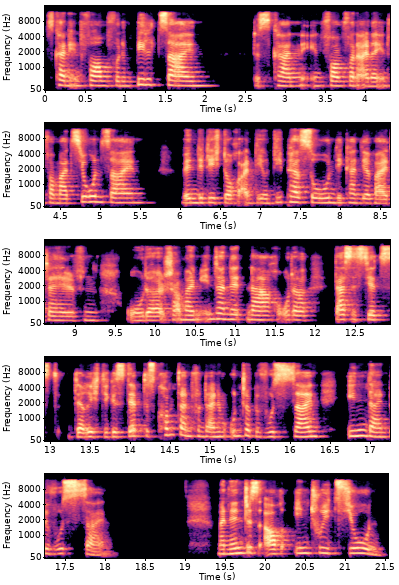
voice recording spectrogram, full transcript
Es kann in Form von einem Bild sein, das kann in Form von einer Information sein. Wende dich doch an die und die Person, die kann dir weiterhelfen. Oder schau mal im Internet nach. Oder das ist jetzt der richtige Step. Das kommt dann von deinem Unterbewusstsein in dein Bewusstsein. Man nennt es auch Intuition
